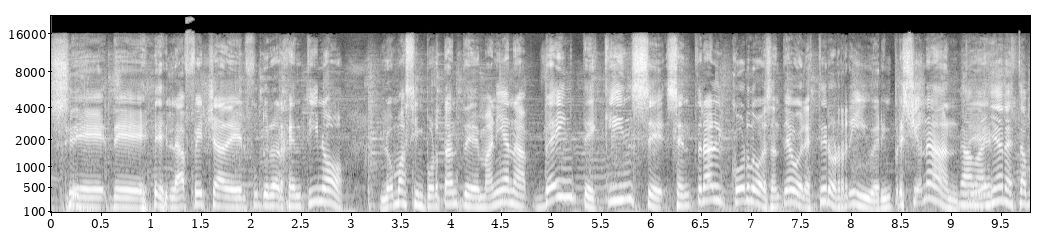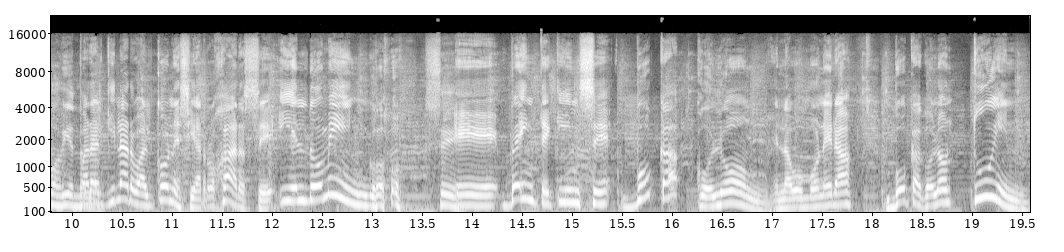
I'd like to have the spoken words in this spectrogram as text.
Sí. de, de la fecha del fútbol argentino. Lo más importante de mañana, 20-15, Central Córdoba, Santiago del Estero, River. Impresionante. La ¿eh? mañana estamos viendo. para alquilar balcones y arrojarse. Y el domingo, Sí. eh, 2015, Boca Colón en la bombonera. Boca Colón, Twin,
